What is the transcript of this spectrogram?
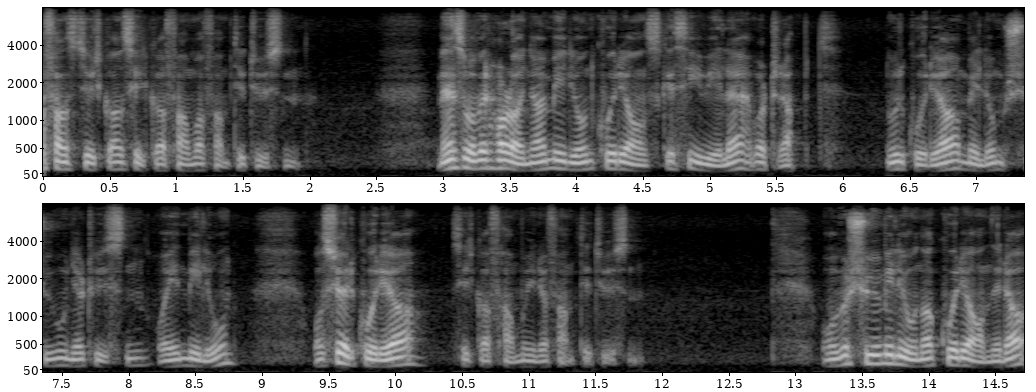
FN-styrkene ca. 55 000. Mens over halvannen million koreanske sivile ble drept. Nord-Korea mellom 700 000 og 1 million og Sør-Korea ca. 550 000. Over 7 millioner koreanere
